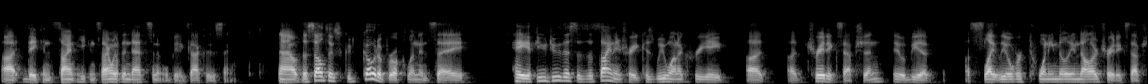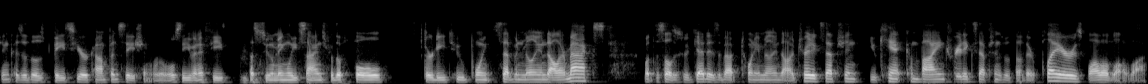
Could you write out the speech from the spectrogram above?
Uh, they can sign. He can sign with the Nets, and it will be exactly the same. Now, the Celtics could go to Brooklyn and say, "Hey, if you do this as a sign and trade, because we want to create a, a trade exception, it would be a, a slightly over $20 million trade exception because of those base year compensation rules. Even if he mm-hmm. assumingly signs for the full $32.7 million max, what the Celtics would get is about $20 million trade exception. You can't combine trade exceptions with other players, blah, blah, blah, blah.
